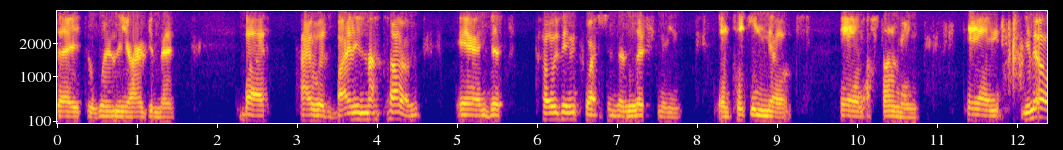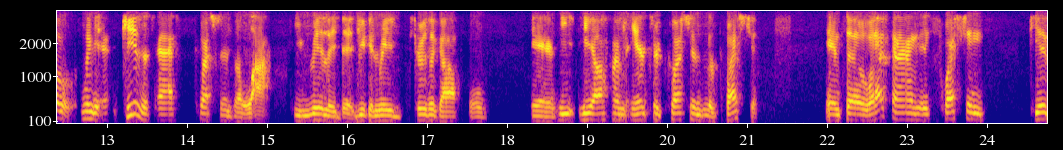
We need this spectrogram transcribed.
say to win the argument, but I was biting my tongue and just posing questions and listening and taking notes and affirming. And you know, when you, Jesus asked questions a lot, he really did. You can read through the Gospels, and he he often answered questions with questions. And so what I found is questions give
